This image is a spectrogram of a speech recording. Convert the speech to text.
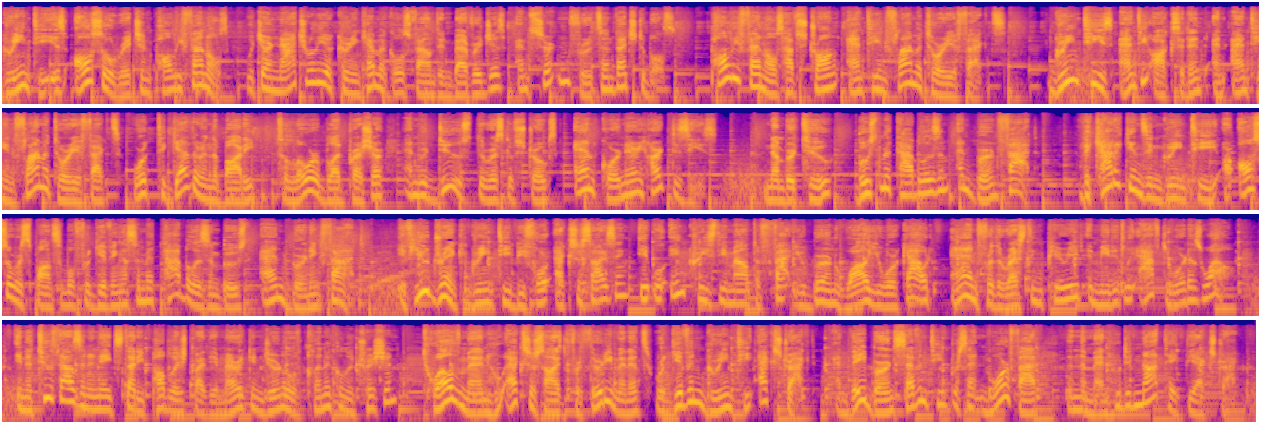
Green tea is also rich in polyphenols, which are naturally occurring chemicals found in beverages and certain fruits and vegetables. Polyphenols have strong anti inflammatory effects. Green tea's antioxidant and anti inflammatory effects work together in the body to lower blood pressure and reduce the risk of strokes and coronary heart disease. Number two, boost metabolism and burn fat. The catechins in green tea are also responsible for giving us a metabolism boost and burning fat. If you drink green tea before exercising, it will increase the amount of fat you burn while you work out and for the resting period immediately afterward as well. In a 2008 study published by the American Journal of Clinical Nutrition, 12 men who exercised for 30 minutes were given green tea extract, and they burned 17% more fat than the men who did not take the extract.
